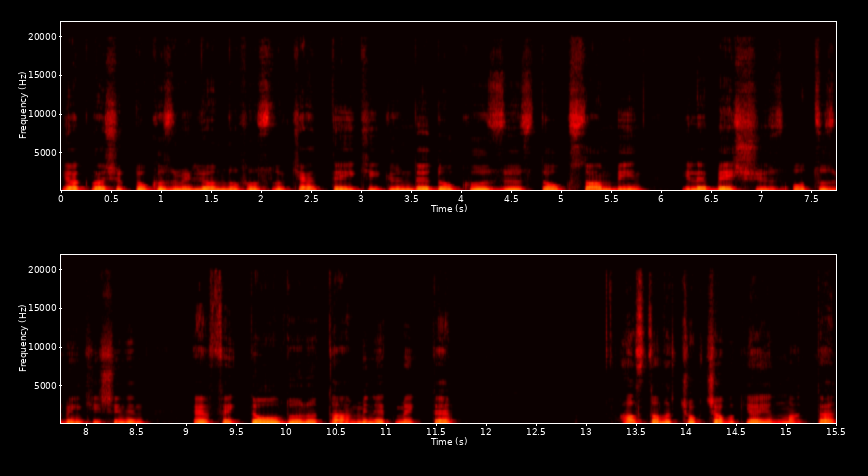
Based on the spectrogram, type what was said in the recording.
yaklaşık 9 milyon nüfuslu kentteki günde 990 bin ile 530 bin kişinin enfekte olduğunu tahmin etmekte. Hastalık çok çabuk yayılmakta.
